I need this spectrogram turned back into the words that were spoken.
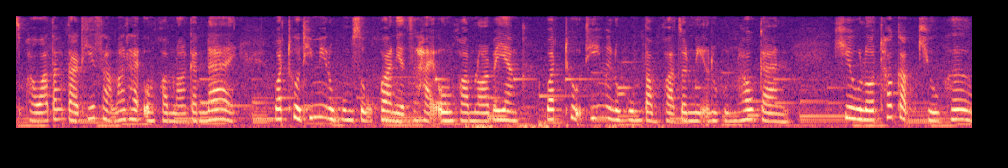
สภาวะต่างๆ ที่สามารถถ่ายโอนความร้อนกันได้ วัตถุที่มีอุณหภูมิสูงกว่าเนี่ยจะถ่ายโอนความร้อนไปยัง วัตถุที่มีอุณหภูมิต่ำกว่าจนมีอุณหภูมิเท่ากัน Q ลดเท่ากับ Q เพิ่ม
